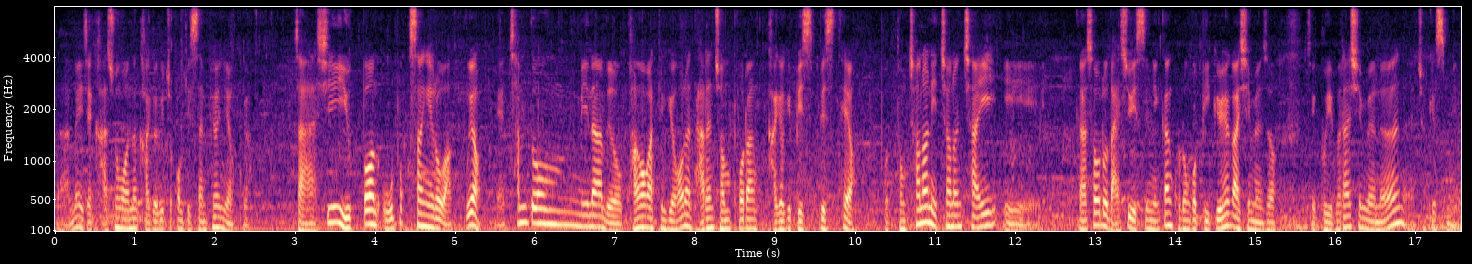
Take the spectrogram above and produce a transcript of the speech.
그 다음에 이제 가숭어는 가격이 조금 비싼 편이었고요. 자, C6번 오복상해로 왔고요. 예, 참돔이나 뭐 광어 같은 경우는 다른 점포랑 가격이 비슷비슷해요. 보통 1,000원, 2,000원 차이 가 서로 날 수 있으니까 그런 거 비교해 가시면서 구입을 하시면은 좋겠습니다.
